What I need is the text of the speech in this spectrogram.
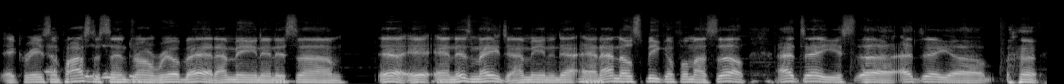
It creates imposter syndrome real bad. I mean, and it's um yeah, it, and it's major. I mean, and, and I know speaking for myself, I tell you, uh, I tell you, uh,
